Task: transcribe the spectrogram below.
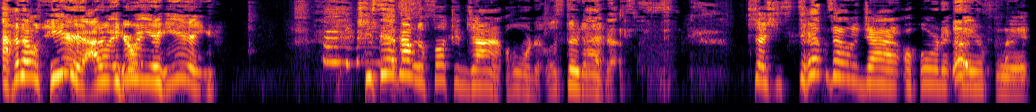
I don't hear it. I don't hear what you're hearing. She stepped on a fucking giant hornet. Let's do that. So she steps on a giant hornet barefoot.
